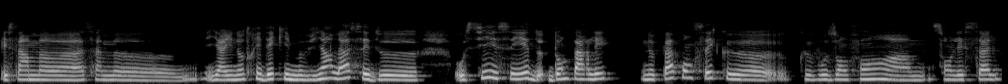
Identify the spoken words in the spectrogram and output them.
Et ça me, ça me, il y a une autre idée qui me vient là, c'est de aussi essayer d'en parler. Ne pas penser que, que vos enfants euh, sont les seuls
